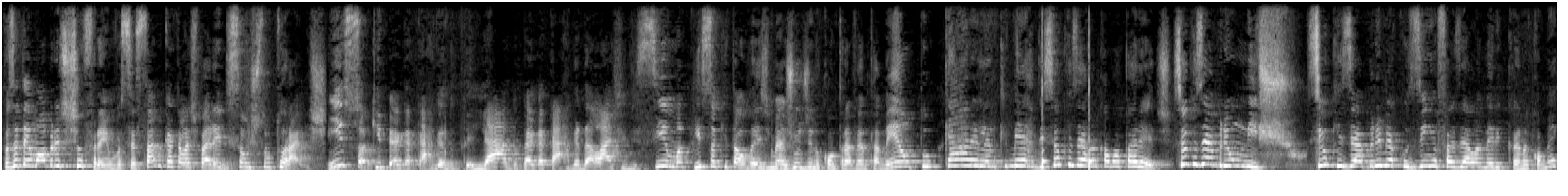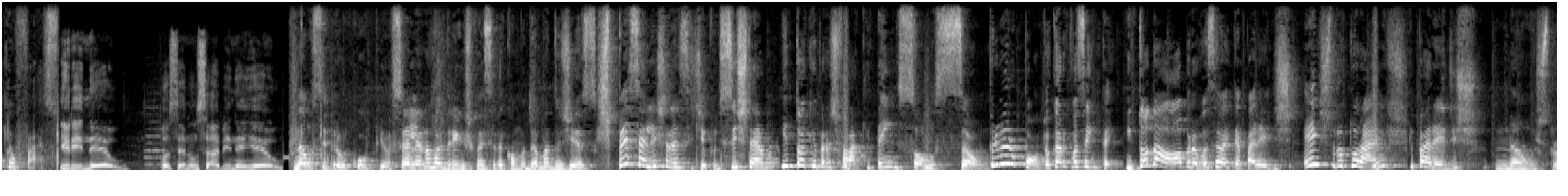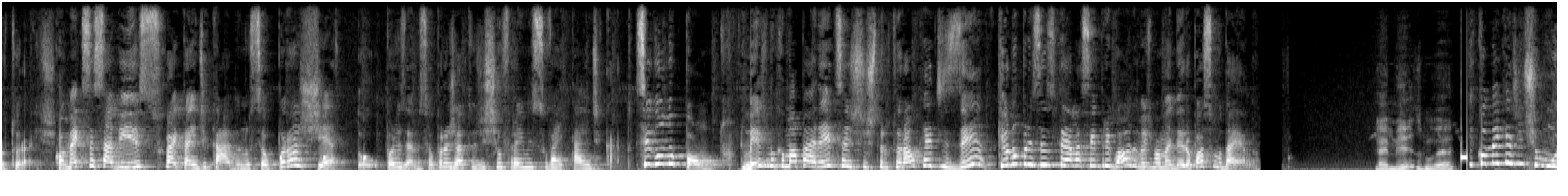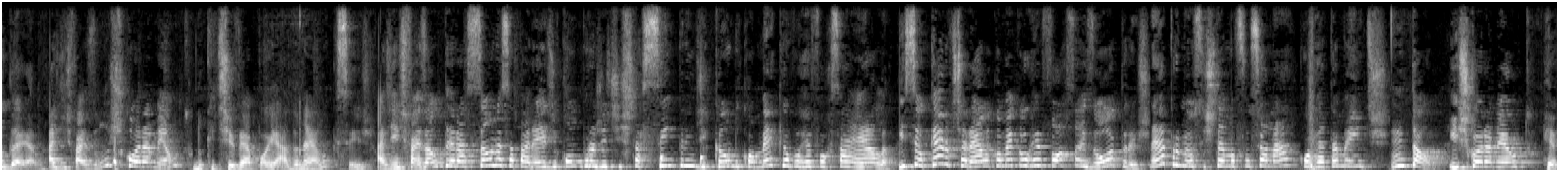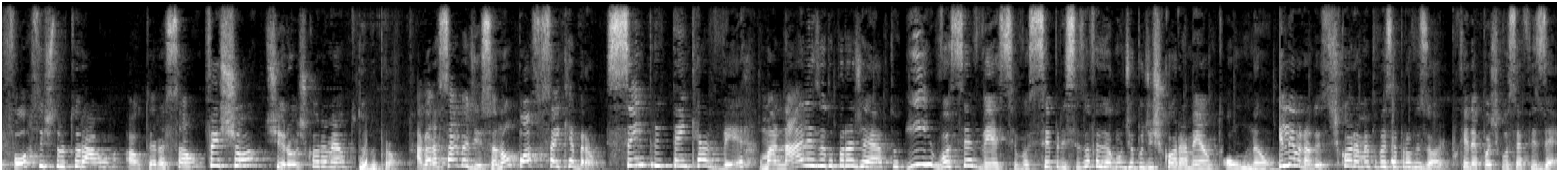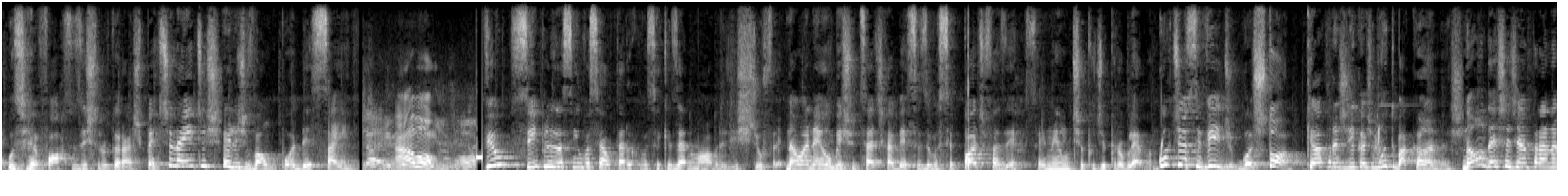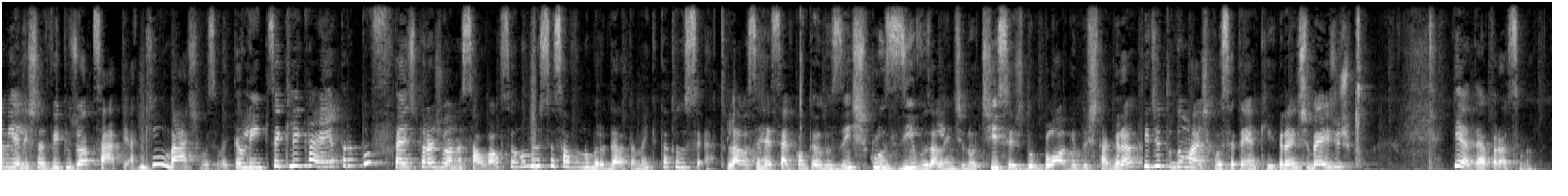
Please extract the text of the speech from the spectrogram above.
Você tem uma obra de steel frame, você sabe que aquelas paredes são estruturais. Isso aqui pega a carga do telhado, pega a carga da laje de cima, isso aqui talvez me ajude no contraventamento. Cara, Helena, que merda, e se eu quiser arrancar uma parede? Se eu quiser abrir um nicho? Se eu quiser abrir minha cozinha e fazer ela americana, como é que eu faço? Irineu, você não sabe nem eu. Não se preocupe, eu sou Helena Rodrigues, conhecida como Dama do Gesso, especialista nesse tipo de sistema, e tô aqui para te falar que tem solução. Primeiro ponto, eu quero que você entenda. Em toda obra você vai ter paredes estruturais e paredes não estruturais. Como é que você sabe isso? Vai estar indicado no seu projeto. Por exemplo, no seu projeto de steel frame isso vai estar indicado. Segundo ponto, mesmo que uma parede seja estrutural, quer dizer que eu não preciso ter ela sempre igual da mesma maneira, eu posso mudar ela. É mesmo, é? E gente muda ela? A gente faz um escoramento do que tiver apoiado nela, que seja. A gente faz alteração nessa parede com o projetista sempre indicando como é que eu vou reforçar ela. E se eu quero tirar ela, como é que eu reforço as outras, né? Para o meu sistema funcionar corretamente. Então, escoramento, reforço estrutural, alteração, fechou, tirou o escoramento, tudo pronto. Agora saiba disso, eu não posso sair quebrão. Sempre tem haver uma análise do projeto e você vê se você precisa fazer algum tipo de escoramento ou não. E lembrando, esse escoramento vai ser provisório, porque depois que você fizer os reforços estruturais pertinentes, eles vão poder sair. Ah, bom. Viu? Simples assim você altera o que você quiser numa obra de steel frame. Não é nenhum bicho de sete cabeças e você pode fazer sem nenhum tipo de problema. Curtiu esse vídeo? Gostou? Quer outras dicas muito bacanas? Não deixa de entrar na minha lista VIP de WhatsApp. Aqui embaixo você vai ter o link. Você clica, entra, puf, pede pra Joana salvar o seu número e você salva o número dela também, que tá tudo certo. Lá você recebe conteúdos exclusivos, além de notícias do blog, do Instagram e de tudo mais que você tem aqui. Grandes beijos e até a próxima!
